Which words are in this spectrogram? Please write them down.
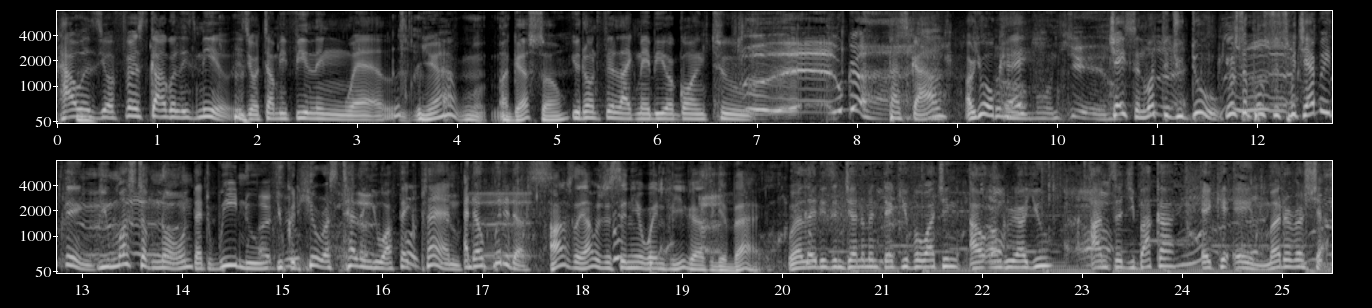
how was your first Congolese meal? Is your tummy feeling well? Yeah, I guess so. You don't feel like maybe you're going to. Pascal, are you okay? Jason, what did you do? You're supposed to switch everything. You must have known that we knew you could hear us telling you our fake plan and outwitted us. Honestly, I was just sitting here waiting for you guys to get back. Well, ladies and gentlemen, thank you for watching How Hungry Are You? I'm Serge Ibaka, aka Murderer Chef.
